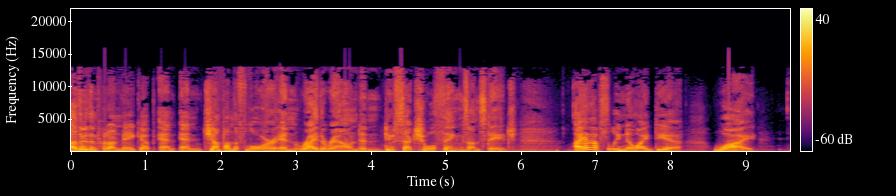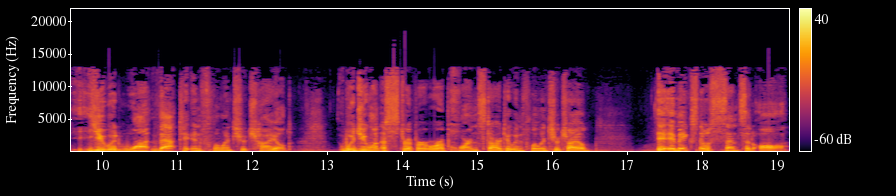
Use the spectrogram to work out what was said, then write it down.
Other than put on makeup and, and jump on the floor and writhe around and do sexual things on stage. I have absolutely no idea why you would want that to influence your child. Would you want a stripper or a porn star to influence your child? It, it makes no sense at all.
